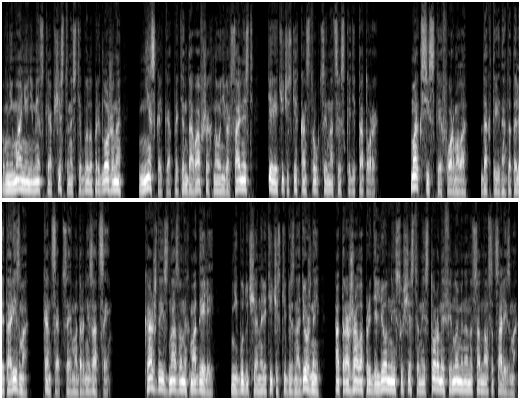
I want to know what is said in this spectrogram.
вниманию немецкой общественности было предложено несколько претендовавших на универсальность теоретических конструкций нацистской диктатуры. Марксистская формула, доктрина тоталитаризма, концепция модернизации. Каждая из названных моделей, не будучи аналитически безнадежной, отражал определенные существенные стороны феномена национал-социализма,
